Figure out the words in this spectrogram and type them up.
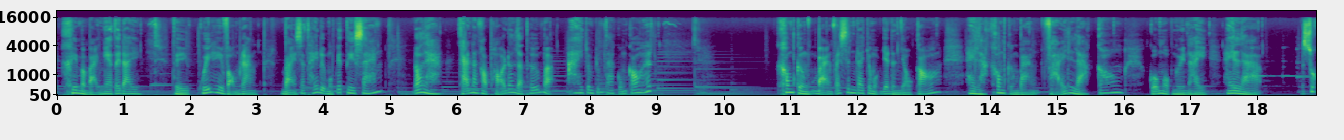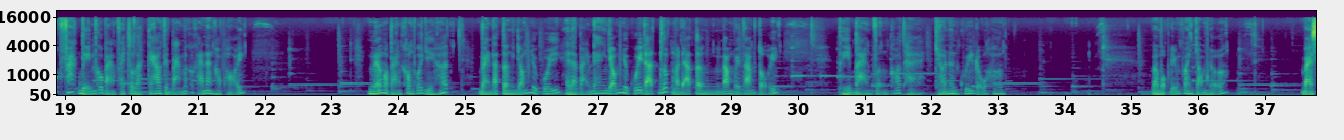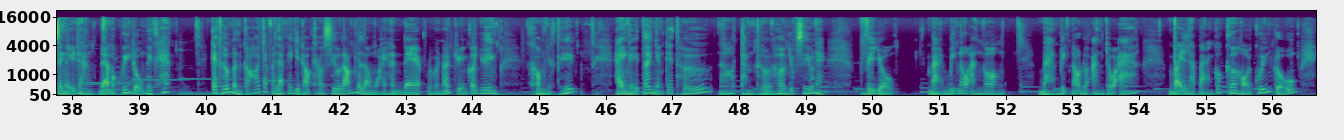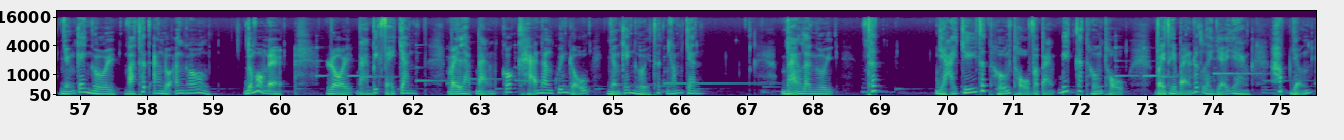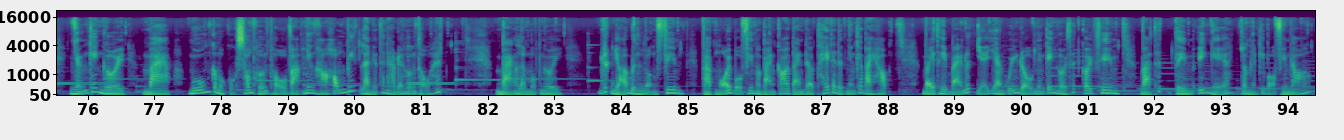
Khi mà bạn nghe tới đây, thì quý hy vọng rằng bạn sẽ thấy được một cái tia sáng. Đó là khả năng học hỏi đó là thứ mà ai trong chúng ta cũng có hết. Không cần bạn phải sinh ra trong một gia đình giàu có, hay là không cần bạn phải là con của một người này, hay là xuất phát điểm của bạn phải thật là cao thì bạn mới có khả năng học hỏi. Nếu mà bạn không có gì hết bạn đã từng giống như quý hay là bạn đang giống như quý đã lúc mà đã từng năm 18 tuổi thì bạn vẫn có thể trở nên quyến rũ hơn. Và một điểm quan trọng nữa, bạn sẽ nghĩ rằng để mà quyến rũ người khác, cái thứ mình có chắc phải là cái gì đó cao siêu lắm như là ngoại hình đẹp rồi nói chuyện có duyên, không nhất thiết. Hãy nghĩ tới những cái thứ nó tầm thường hơn chút xíu nè. Ví dụ, bạn biết nấu ăn ngon, bạn biết nấu đồ ăn châu Á, vậy là bạn có cơ hội quyến rũ những cái người mà thích ăn đồ ăn ngon, đúng không nè? Rồi bạn biết vẽ tranh. Vậy là bạn có khả năng quyến rũ những cái người thích ngắm tranh. Bạn là người thích giải trí, thích hưởng thụ và bạn biết cách hưởng thụ. Vậy thì bạn rất là dễ dàng hấp dẫn những cái người mà muốn có một cuộc sống hưởng thụ và nhưng họ không biết làm như thế nào để hưởng thụ hết. Bạn là một người rất giỏi bình luận phim và mỗi bộ phim mà bạn coi bạn đều thấy ra được những cái bài học. Vậy thì bạn rất dễ dàng quyến rũ những cái người thích coi phim và thích tìm ý nghĩa trong những cái bộ phim đó.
